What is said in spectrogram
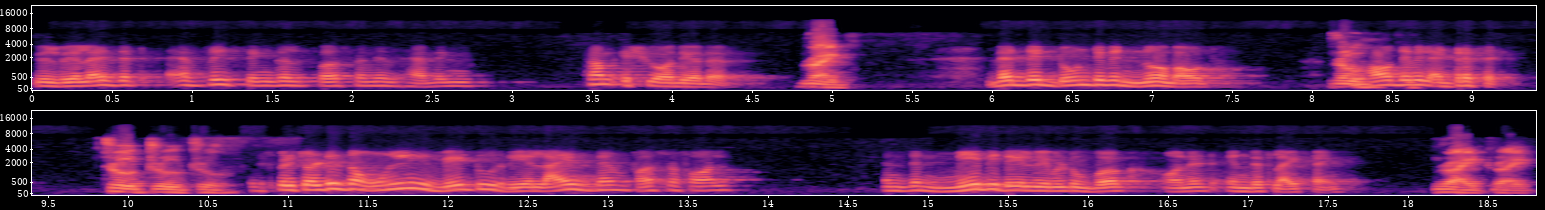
you'll realize that every single person is having some issue or the other right that they don't even know about. So how they will address it. True true true Spirituality is the only way to realize them first of all, and then maybe they'll be able to work on it in this lifetime. right right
